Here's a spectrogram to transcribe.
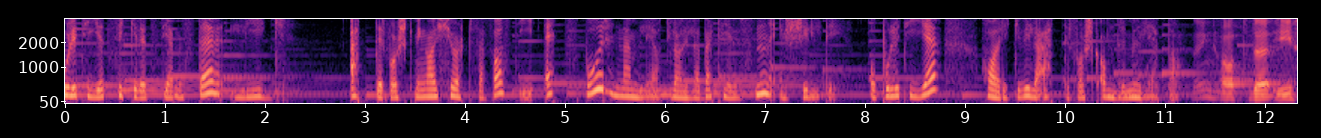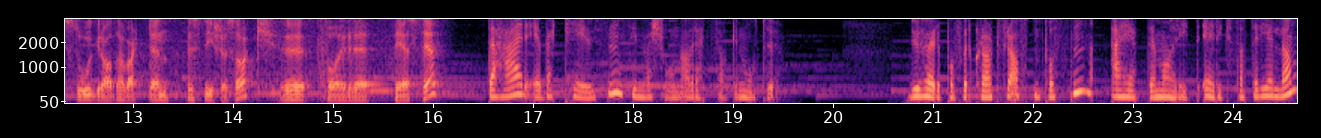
Politiets sikkerhetstjeneste lyver. Etterforskninga har kjørt seg fast i ett spor, nemlig at Laila Bertheussen er skyldig. Og politiet har ikke villet etterforske andre muligheter. At det i stor grad har vært en prestisjesak eh, for eh, PST. Dette er Bertheussen sin versjon av rettssaken mot henne. Du hører på Forklart fra Aftenposten. Jeg heter Marit Eriksdatter Gjelland,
